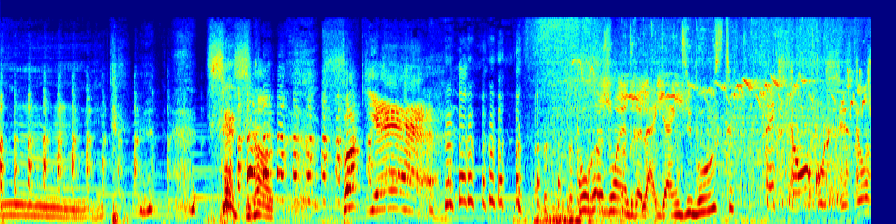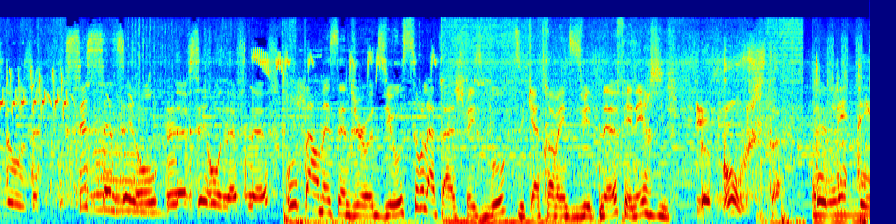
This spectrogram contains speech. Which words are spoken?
Hmm. Ça sent... Fuck yeah! Pour rejoindre la gang du Boost, texto au 61212 670 9099 ou par Messenger audio sur la page Facebook du 989 Énergie. Le Boost. De l'été.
